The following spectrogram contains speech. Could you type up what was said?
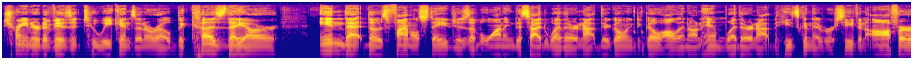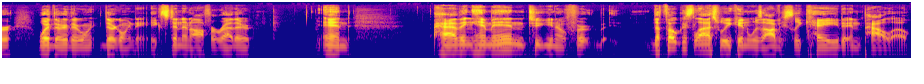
Traynor to visit two weekends in a row because they are in that those final stages of wanting to decide whether or not they're going to go all in on him, whether or not he's going to receive an offer, whether they're they're going to extend an offer rather, and having him in to you know for the focus last weekend was obviously Cade and Paolo.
